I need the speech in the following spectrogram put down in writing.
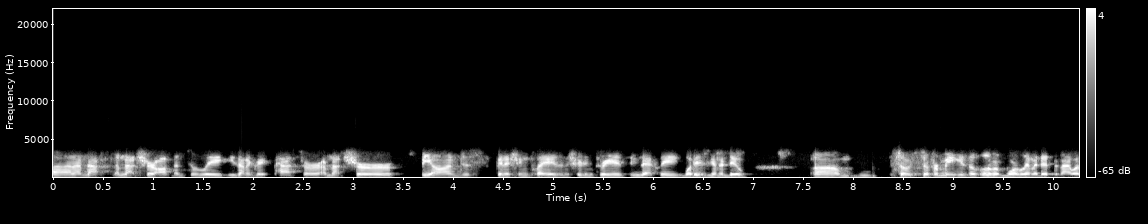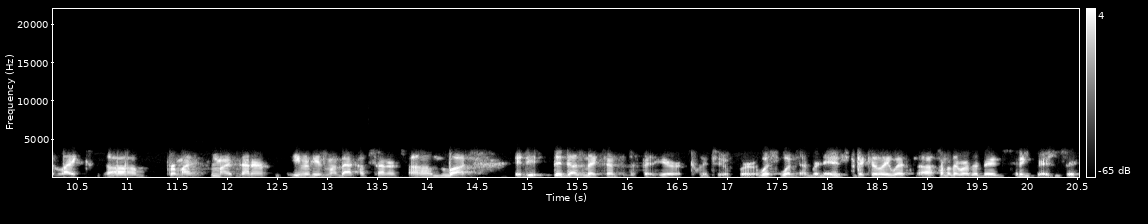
Uh, and I'm not, I'm not sure offensively. He's not a great passer. I'm not sure beyond just finishing plays and shooting threes exactly what he's going to do. Um, so, so for me, he's a little bit more limited than I would like um, for my for my center, even if he's my backup center. Um, but it, it does make sense as a fit here at 22 for with what Denver needs, particularly with uh, some of their other bigs hitting free agency.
